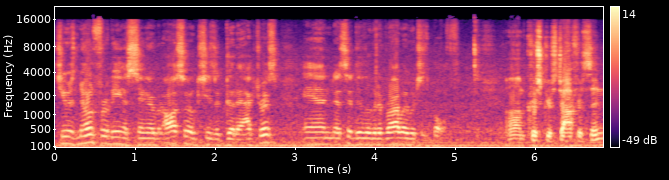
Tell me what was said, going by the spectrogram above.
She was known for being a singer, but also she's a good actress, and I said did a little bit of Broadway, which is both. Um, Kris Kristofferson.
